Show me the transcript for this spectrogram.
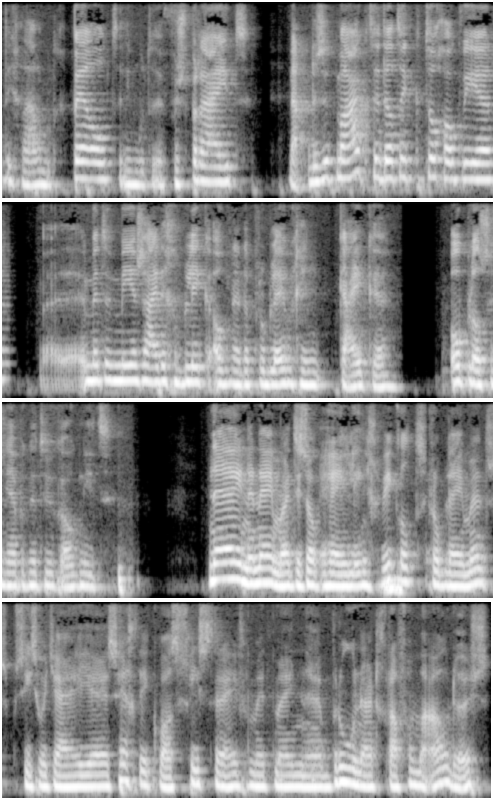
Die garnalen moeten gepeld en die moeten verspreid. Nou, dus het maakte dat ik toch ook weer met een meerzijdige blik ook naar de problemen ging kijken. Oplossing heb ik natuurlijk ook niet. Nee, nee, nee, maar het is ook heel ingewikkeld probleem. Hè? Het is precies wat jij eh, zegt. Ik was gisteren even met mijn eh, broer naar het graf van mijn ouders.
